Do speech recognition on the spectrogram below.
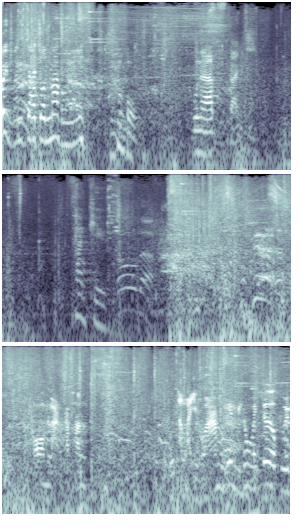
อุ้ยมันจาจนมากตรงนี้โอ้โหคุณนะครับ Thanks. Thank you. ออมหลังครับท่านอุ๊ยอะไรวะมึงเล่นมิโนไวเกอร์ปืน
